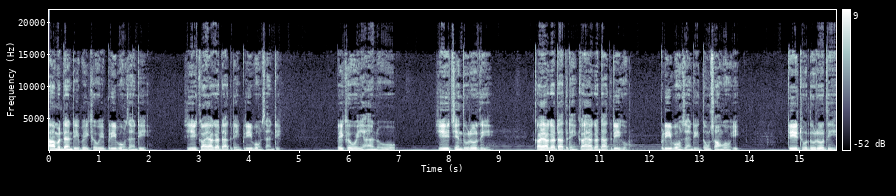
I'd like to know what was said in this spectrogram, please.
အမတန်တေဘိခဝေပရိပုံဇန္တိရေကာယကတတရင်ပရိပုံဇန္တိဘိခဝေယဟန်တို့ရေကျင်သူတို့သည်ကာယကတတရင်ကာယကတတတိကိုပရိပုံဇန္တိသုံးဆောင်ကုန်၏တေထိုသူတို့သည်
